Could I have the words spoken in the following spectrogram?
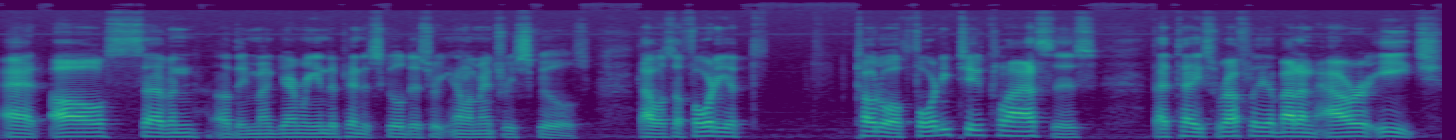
at all seven of the Montgomery Independent School District elementary schools. That was the 40, a total of 42 classes that takes roughly about an hour each.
